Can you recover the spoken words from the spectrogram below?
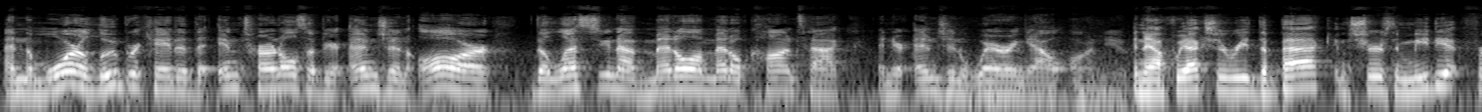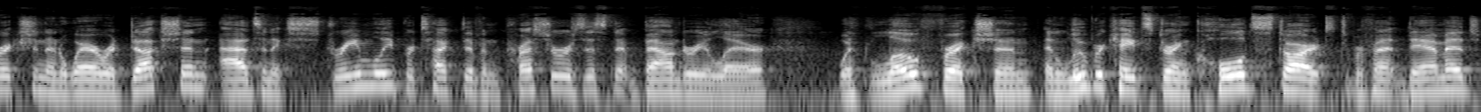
and the more lubricated the internals of your engine are, the less you're gonna have metal on metal contact and your engine wearing out on you. And now if we actually read the back, ensures immediate friction and wear reduction, adds an extremely protective and pressure resistant boundary layer with low friction and lubricates during cold starts to prevent damage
